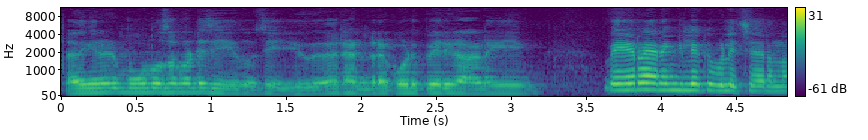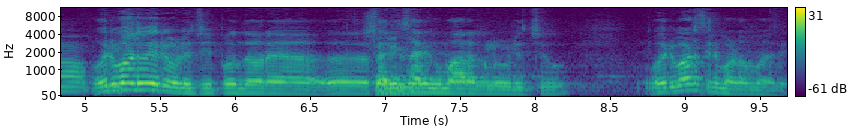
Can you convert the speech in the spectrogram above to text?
അതിങ്ങനെ ഒരു മൂന്ന് ദിവസം കൊണ്ട് ചെയ്തു. ചെയ്ത് രണ്ടര കോടി പേര് കാണുകയും. വേറെ ആരെങ്കിലും ഒക്കെ വിളിച്ചായിരുന്നോ? ഒരുപാട് പേര് വിളിച്ചു. ഇപ്പൊ എന്താ പറയാ സലിം സലിം വിളിച്ചു. ഒരുപാട് സിനിമാടന്മാര്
